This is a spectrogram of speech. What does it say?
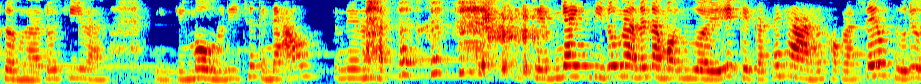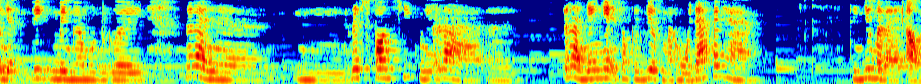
thường là đôi khi là cái mồm nó đi trước cái não nên là cái nhanh thì lúc nào nên là mọi người ấy, kể cả khách hàng hoặc là sếp thứ đều nhận định mình là một người rất là um, responsive có nghĩa là uh, rất là nhanh nhẹn trong cái việc mà hồi đáp khách hàng. Thế nhưng mà lại ẩu.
